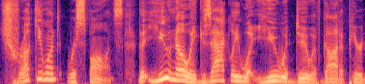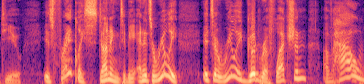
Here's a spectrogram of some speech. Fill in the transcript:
truculent response that you know exactly what you would do if God appeared to you is frankly stunning to me and it's a really it's a really good reflection of how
